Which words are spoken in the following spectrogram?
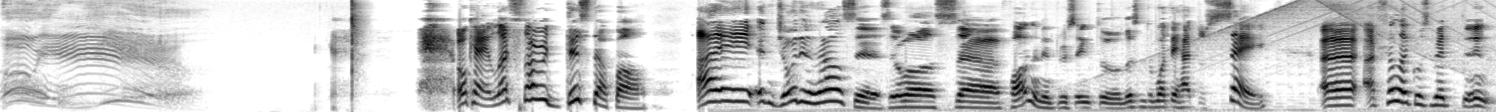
Oh yeah! Okay, let's start with this stuff all. I enjoyed the analysis. It was uh, fun and interesting to listen to what they had to say. Uh, I feel like it was a bit. Uh,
